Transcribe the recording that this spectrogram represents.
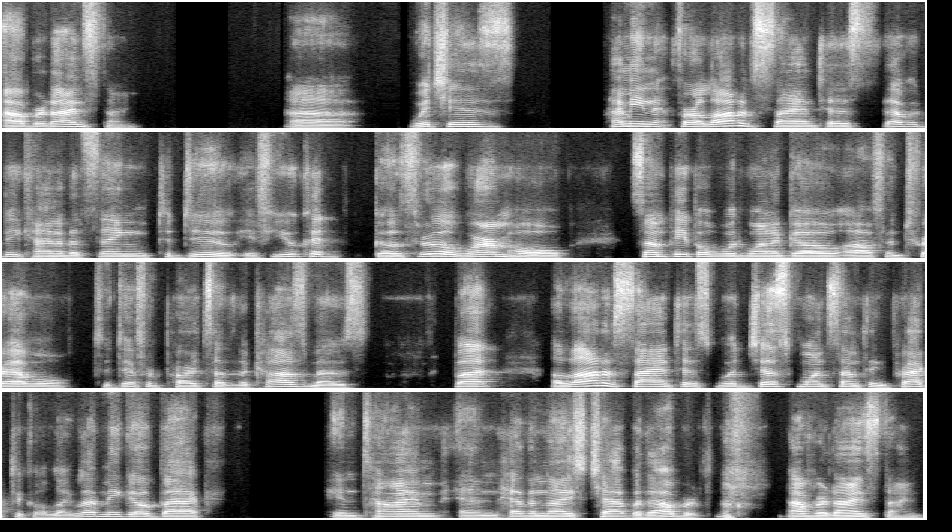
Albert Einstein. Uh, which is, I mean, for a lot of scientists, that would be kind of a thing to do. If you could go through a wormhole, some people would want to go off and travel to different parts of the cosmos, but a lot of scientists would just want something practical, like let me go back in time and have a nice chat with Albert, Albert Einstein,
